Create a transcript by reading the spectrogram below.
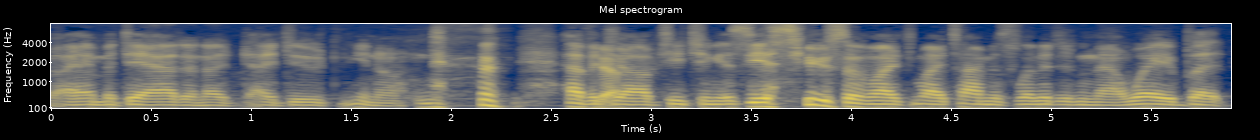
I am a dad and I I do you know have a Yeah. job teaching at CSU, so my my time is limited in that way. But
